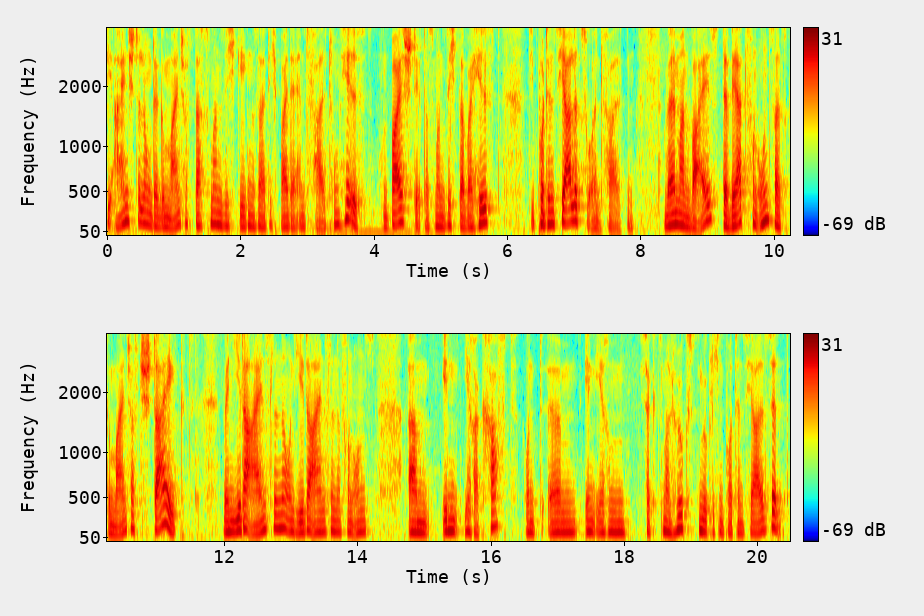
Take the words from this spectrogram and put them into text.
die Einstellung der Gemeinschaft, dass man sich gegenseitig bei der Entfaltung hilft und beisteht, dass man sich dabei hilft, die Potenziale zu entfalten. Weil man weiß, der Wert von uns als Gemeinschaft steigt, wenn jeder Einzelne und jeder Einzelne von uns ähm, in ihrer Kraft und ähm, in ihrem ich sage jetzt mal, höchstmöglichen Potenzial sind.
